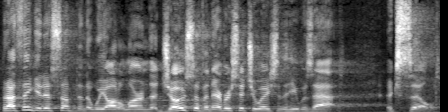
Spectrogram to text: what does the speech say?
but I think it is something that we ought to learn that Joseph, in every situation that he was at, excelled.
